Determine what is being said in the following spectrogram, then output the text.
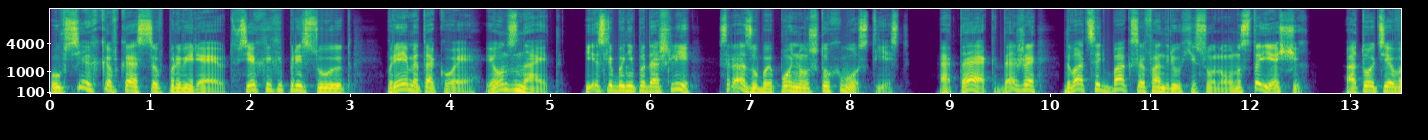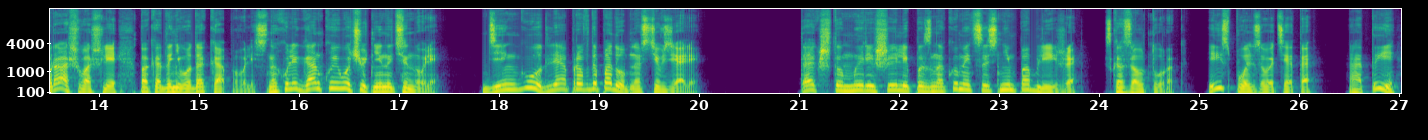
У всех кавказцев проверяют, всех их и прессуют. Время такое, и он знает. Если бы не подошли, сразу бы понял, что хвост есть. А так, даже 20 баксов Андрюхе сунул, настоящих. А то те враж вошли, пока до него докапывались, на хулиганку его чуть не натянули. Деньгу для правдоподобности взяли. Так что мы решили познакомиться с ним поближе, сказал турок, и использовать это. А ты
